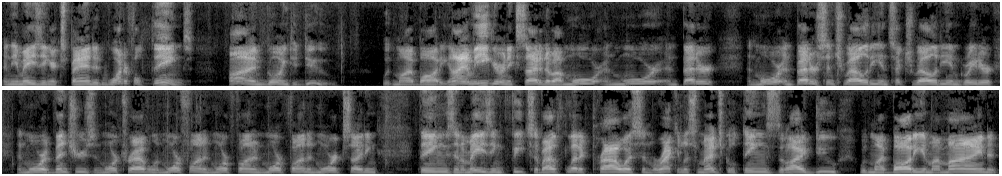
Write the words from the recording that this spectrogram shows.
and the amazing, expanded, wonderful things I'm going to do with my body. I am eager and excited about more and more and better and more and better sensuality and sexuality and greater and more adventures and more travel and more fun and more fun and more fun and more exciting things and amazing feats of athletic prowess and miraculous magical things that I do with my body and my mind and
